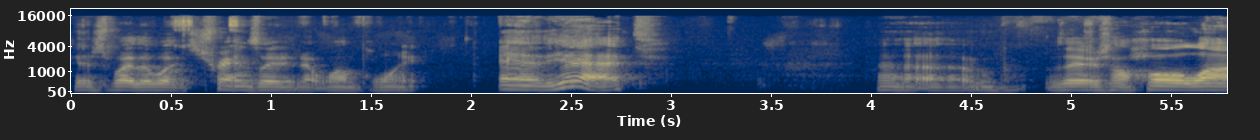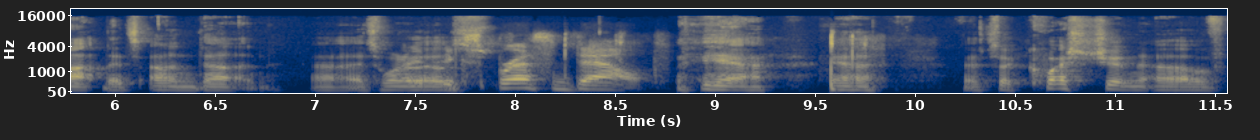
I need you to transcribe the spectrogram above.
is the way it's translated at one point. And yet, um, there's a whole lot that's undone. Uh, it's one of those. Express doubt. Yeah, yeah. It's a question of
